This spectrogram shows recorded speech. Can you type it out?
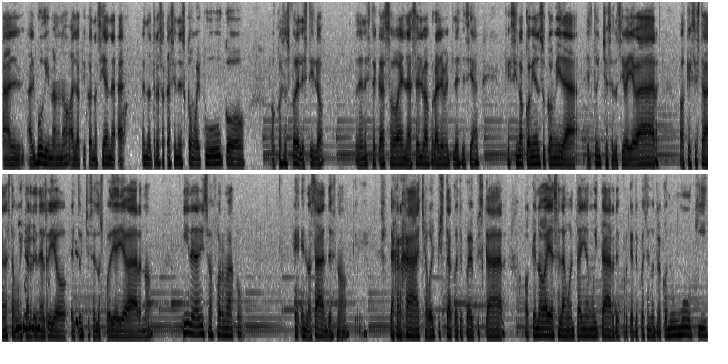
al, al boogeyman, ¿no? A lo que conocían en otras ocasiones como el cuco o cosas por el estilo. En este caso, en la selva probablemente les decían que si no comían su comida, el tunche se los iba a llevar, o que si estaban hasta muy tarde en el río, el tunche se los podía llevar, ¿no? Y de la misma forma como en los Andes, ¿no? Que la jarjacha o el pistaco te puede pescar, o que no vayas a la montaña muy tarde porque te puedes encontrar con un muki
